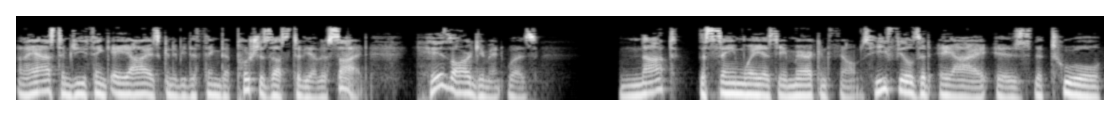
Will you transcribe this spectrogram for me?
And I asked him, "Do you think AI is going to be the thing that pushes us to the other side?" His argument was not the same way as the American films. He feels that AI is the tool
